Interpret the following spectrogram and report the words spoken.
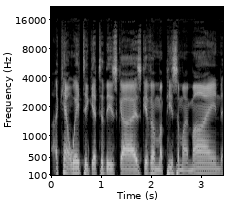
"I can't wait to get to these guys. Give them a piece of my mind."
